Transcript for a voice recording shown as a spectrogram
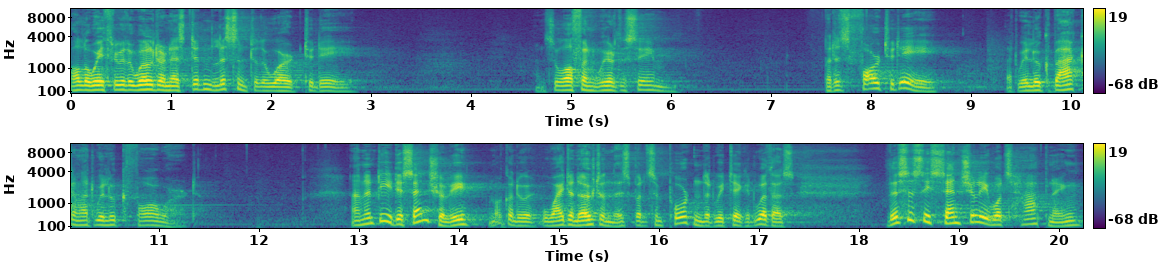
all the way through the wilderness, didn't listen to the word today. And so often we're the same. But it's for today that we look back and that we look forward. And indeed, essentially, I'm not going to widen out on this, but it's important that we take it with us. This is essentially what's happening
